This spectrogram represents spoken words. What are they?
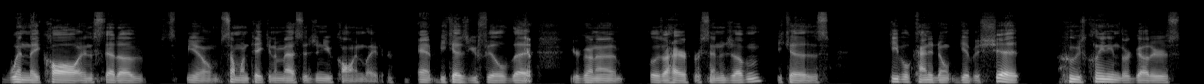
when they call instead of you know someone taking a message and you calling later and because you feel that Yep. you're going to close a higher percentage of them because people kind of don't give a shit who's cleaning their gutters.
